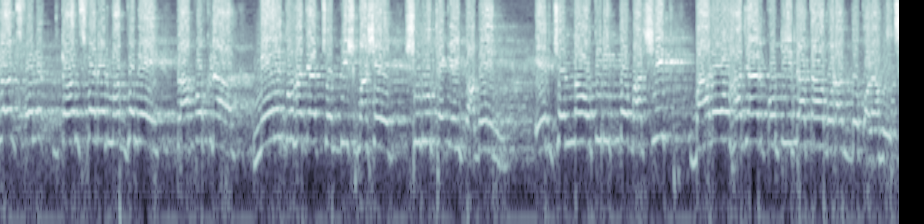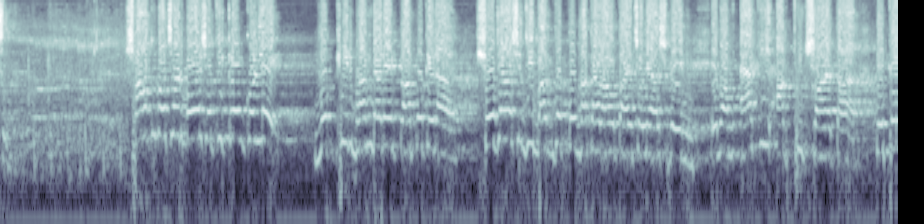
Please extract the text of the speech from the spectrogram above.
ট্রান্সফার ট্রান্সফারের মাধ্যমে প্রাপকরা মে দু মাসের শুরু থেকেই পাবেন। এর জন্য অতিরিক্ত বার্ষিক বারো হাজার কোটি টাকা বরাদ্দ করা হয়েছে। সাত বছর বয়স অতিক্রম করলে লক্ষ্মীর ভান্ডারের প্রাপকেরা সোজাসুজি বার্ধক্য ভাতার আওতায় চলে আসবেন এবং একই আর্থিক সহায়তা পেতে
